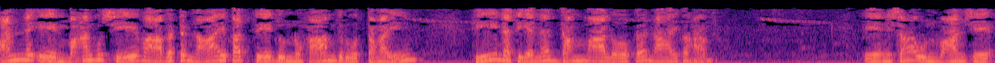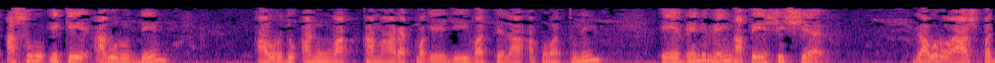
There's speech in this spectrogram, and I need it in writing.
අන්න ඒ මහඟු සේවාවට නායකත්වයේ දුන්නු හාමුදුරුවෝ තමයි හීන තියෙන ධම්මාලෝක නායක හාමුදුරුවෝ. ඒ නිසා උන් වහන්සේ 81 අවුරුද්දේ අවුරුදු 90ක් කමාරක් වගේ ජීවත් වෙලා අපවත් උනේ ඒ වෙනුවෙන් අපේ ශිෂ්‍ය ගෞරවාස්පද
